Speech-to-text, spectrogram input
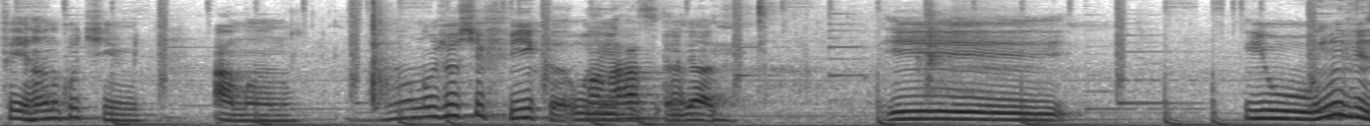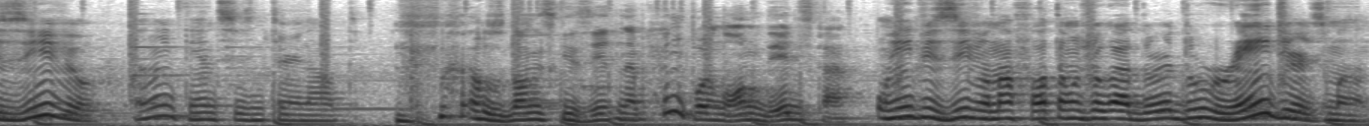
ferrando com o time. Ah, mano, não, não justifica o a ras- tá ligado? E... E o Invisível, eu não entendo esses internautas. Os nomes esquisitos, né? Por que não põe o nome deles, cara? O Invisível na foto é um jogador do Rangers, mano.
